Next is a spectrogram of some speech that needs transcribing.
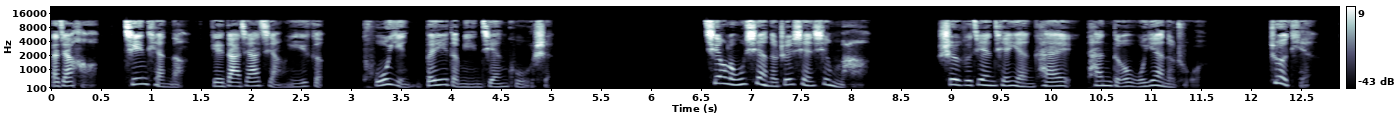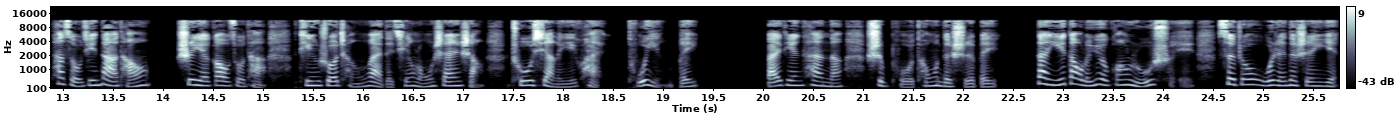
大家好，今天呢，给大家讲一个土影碑的民间故事。青龙县的知县姓马，是个见钱眼开、贪得无厌的主。这天，他走进大堂，师爷告诉他，听说城外的青龙山上出现了一块土影碑。白天看呢是普通的石碑，但一到了月光如水、四周无人的深夜，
